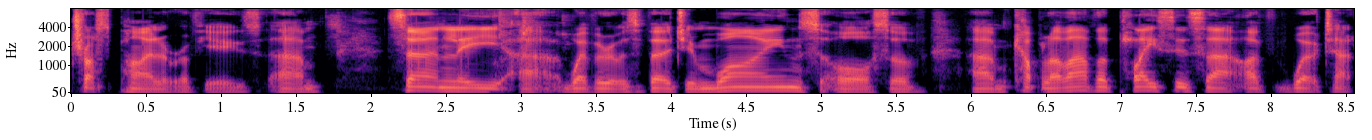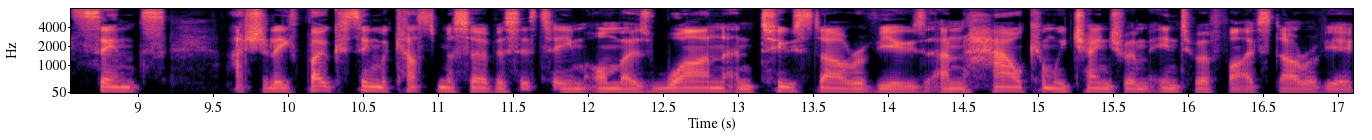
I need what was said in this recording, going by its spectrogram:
Trustpilot reviews. Um, certainly, uh, whether it was Virgin Wines or sort of a um, couple of other places that I've worked at since, actually focusing the customer services team on those one and two star reviews and how can we change them into a five star review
